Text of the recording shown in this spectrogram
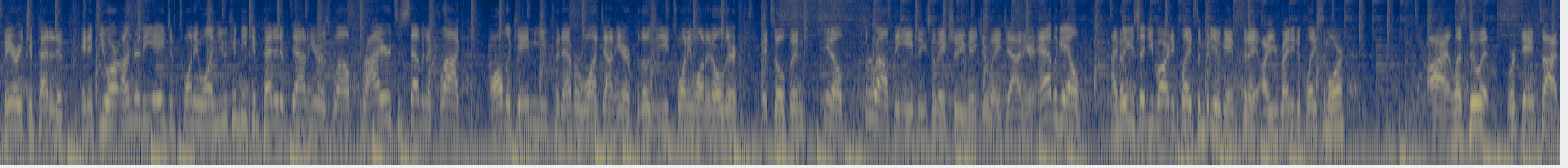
Very competitive. And if you are under the age of 21, you can be competitive down here as well. Prior to 7 o'clock, all the gaming you could ever want down here. For those of you 21 and older, it's open, you know, throughout the evening, so make sure you make your way down here. Abigail, I know you said you've already played some video games today. Are you ready to play some more? All right, let's do it. We're game time.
